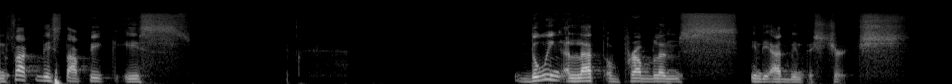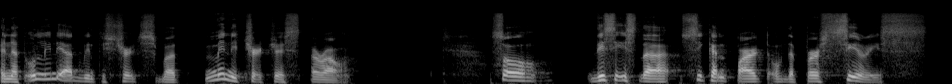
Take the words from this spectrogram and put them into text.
In fact, this topic is doing a lot of problems in the Adventist church. And not only the Adventist church, but many churches around. So, this is the second part of the first series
